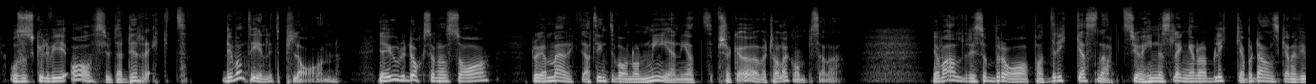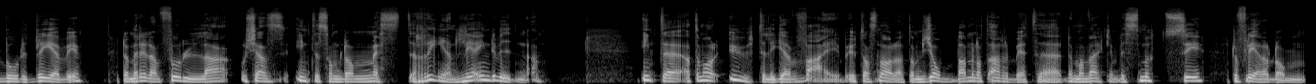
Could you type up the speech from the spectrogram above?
och så skulle vi avsluta direkt. Det var inte enligt plan. Jag gjorde dock som han sa då jag märkte att det inte var någon mening att försöka övertala kompisarna. Jag var aldrig så bra på att dricka snabbt så jag hinner slänga några blickar på danskarna vid bordet bredvid. De är redan fulla och känns inte som de mest renliga individerna. Inte att de har uteliggar-vibe utan snarare att de jobbar med något arbete där man verkligen blir smutsig då flera av dem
